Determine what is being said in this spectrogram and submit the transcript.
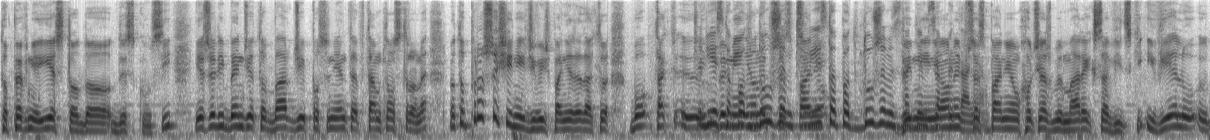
to pewnie jest to do dyskusji. Jeżeli będzie to bardziej posunięte w tamtą stronę, no to proszę się nie dziwić, pani redaktor, bo tak e, Czyli jest to pod dużym, przez czyli panią- jest to pod dużym znakiem wymieniony zapytania. przez panią chociażby Marek Sawicki i wielu y,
